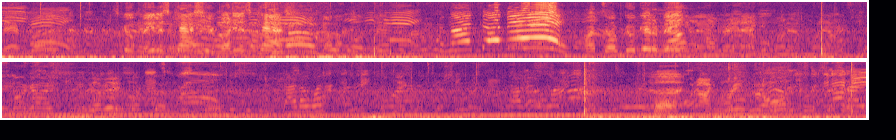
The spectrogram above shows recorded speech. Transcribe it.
Let's go, baby. Let's cash here, buddy. Let's cash. Come on, Toby! All right, Toby, go get him now. Gotta watch Ball.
